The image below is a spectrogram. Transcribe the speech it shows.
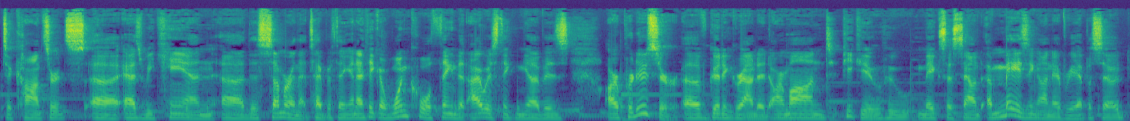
to concerts uh, as we can uh, this summer and that type of thing. And I think a one cool thing that I was thinking of is our producer of Good and Grounded, Armand Piku, who makes us sound amazing on every episode,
